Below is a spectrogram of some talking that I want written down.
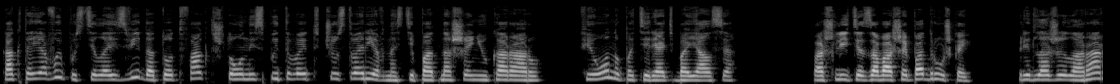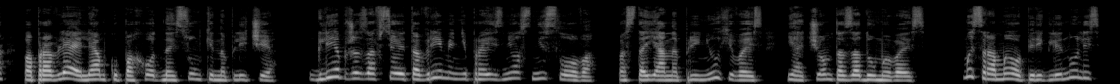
Как-то я выпустила из вида тот факт, что он испытывает чувство ревности по отношению к Арару. Фиону потерять боялся. «Пошлите за вашей подружкой», — предложил Арар, поправляя лямку походной сумки на плече. Глеб же за все это время не произнес ни слова, постоянно принюхиваясь и о чем-то задумываясь. Мы с Ромео переглянулись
